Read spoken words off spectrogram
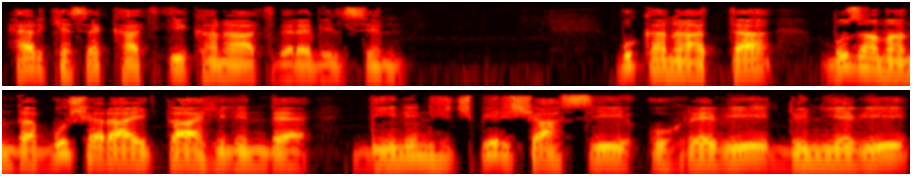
herkese kat'î kanaat verebilsin. Bu kanaatta, bu zamanda bu şerait dahilinde dinin hiçbir şahsi, uhrevi, dünyevi,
